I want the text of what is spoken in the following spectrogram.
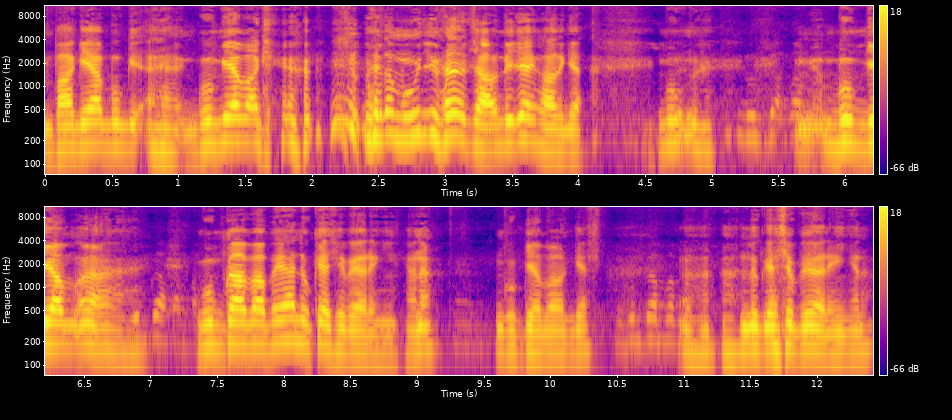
ਬਾਗਿਆ ਬੁਗਿਆ ਗੁੱਗਿਆ ਬਾਗਿਆ। ਮੇਰੇ ਤਾਂ ਮੂੰਹ ਜੀ ਫੇਰ ਜਿਹਾ ਹੀ ਫਸ ਗਿਆ। ਗੁੱਗ- ਬੁੱਗਿਆ ਗੁੱਗਾ ਬਾਬਿਆ ਲੁਕਿਆ ਛਿਪਿਆ ਰਹੀ ਹੈਨਾ? ਗੁੱਗਿਆ ਬਾਗਿਆ ਗੁੱਗਾ ਲੁਕਿਆ ਛਿਪਿਆ ਰਹੀ ਹੈਨਾ?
